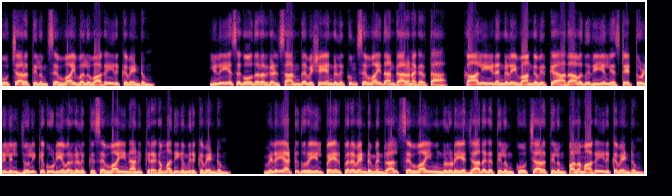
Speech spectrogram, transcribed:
கோச்சாரத்திலும் செவ்வாய் வலுவாக இருக்க வேண்டும். இளைய சகோதரர்கள் சார்ந்த விஷயங்களுக்கும் செவ்வாய்தான் காரணகர்த்தா. காலி இடங்களை வாங்க விற்க அதாவது ரியல் எஸ்டேட் தொழிலில் ஜொலிக்கக்கூடியவர்களுக்கு செவ்வாயின் அனுக்கிரகம் அதிகம் இருக்க வேண்டும். விளையாட்டுத் துறையில் பெயர் பெற வேண்டுமென்றால் செவ்வாய் உங்களுடைய ஜாதகத்திலும் கோச்சாரத்திலும் பலமாக இருக்க வேண்டும்.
